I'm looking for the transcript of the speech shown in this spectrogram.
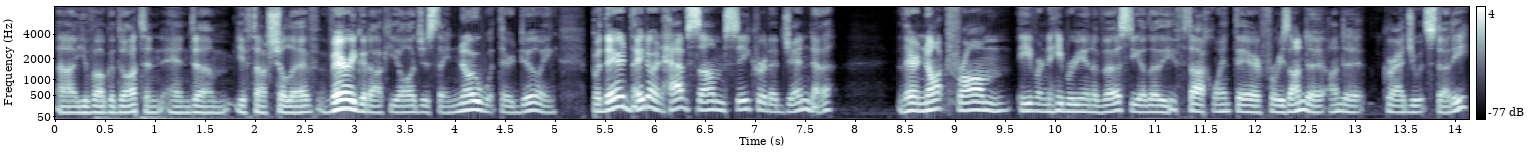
Uh, Yuval Gadot and, and um, Yiftah Shalev, very good archaeologists. They know what they're doing, but they they don't have some secret agenda. They're not from even Hebrew University, although Yiftah went there for his under undergraduate study.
